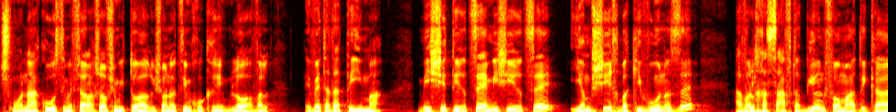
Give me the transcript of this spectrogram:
שמונה קורסים, אפשר לחשוב שמתואר ראשון יוצאים חוקרים, לא, אבל הבאת את הטעימה. מי שתרצה, מי שירצה, ימשיך בכיוון הזה, אבל חשפת, ביואינפורמטיקה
